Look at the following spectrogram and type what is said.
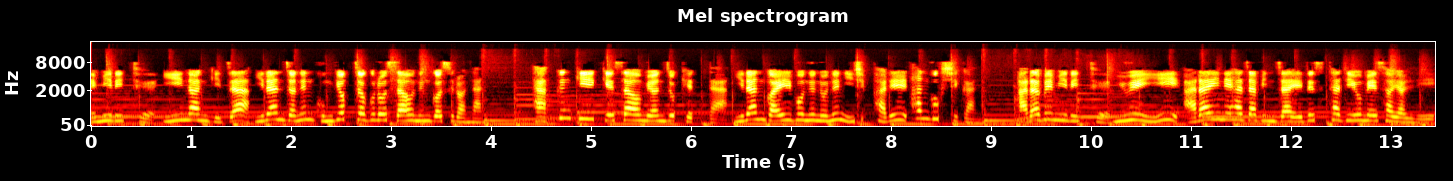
에미리트, 이인환 기자, 이란전은 공격적으로 싸우는 것으로 난. 다 끈기 있게 싸우면 좋겠다. 이란과 일본은 오는 28일 한국 시간. 아랍에미리트, UAE, 아라인의 하자빈자 에드 스타디움에서 열리.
